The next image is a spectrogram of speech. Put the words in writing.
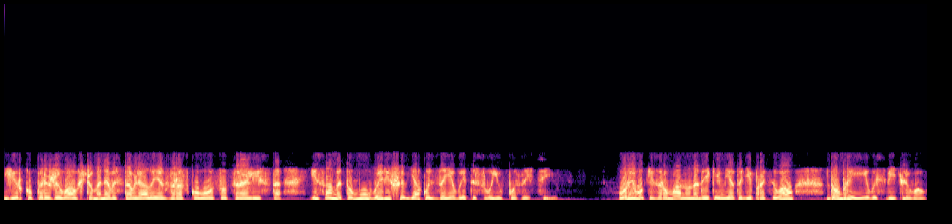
гірко переживав, що мене виставляли як зразкового соцреаліста, і саме тому вирішив якось заявити свою позицію. Уривок із роману, над яким я тоді працював, добре її висвітлював.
